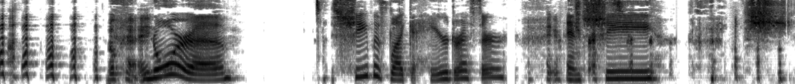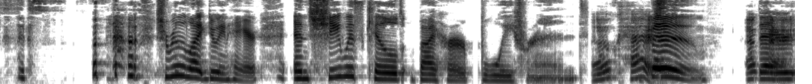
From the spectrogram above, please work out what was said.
okay. Nora, she was like a hairdresser, hairdresser. and she she really liked doing hair, and she was killed by her boyfriend. Okay. Boom. Okay. There,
